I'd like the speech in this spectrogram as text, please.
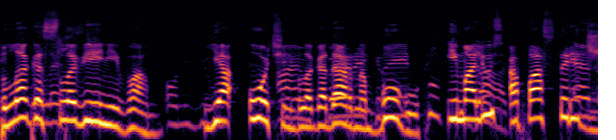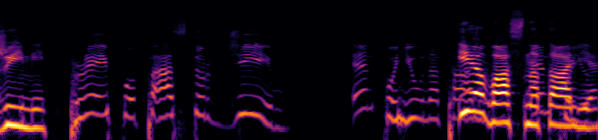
Благословений вам! Я очень благодарна Богу и молюсь о пасторе Джимми и о вас, Наталья,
